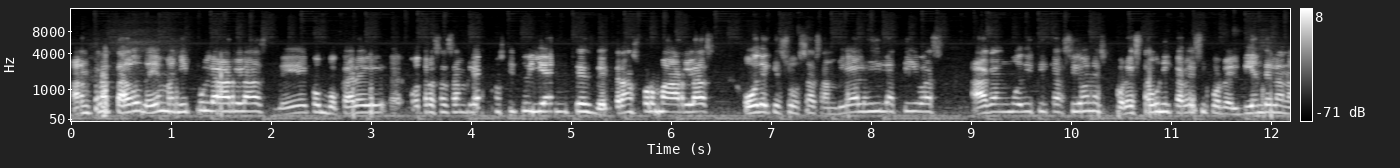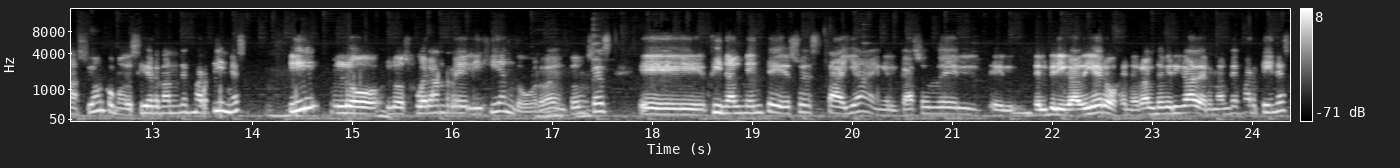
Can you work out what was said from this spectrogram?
han tratado de manipularlas, de convocar eh, otras asambleas constituyentes, de transformarlas o de que sus asambleas legislativas hagan modificaciones por esta única vez y por el bien de la nación, como decía Hernández Martínez, y lo, los fueran reeligiendo, ¿verdad? Entonces, eh, finalmente eso estalla, en el caso del, del, brigadiero general de brigada Hernández Martínez,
